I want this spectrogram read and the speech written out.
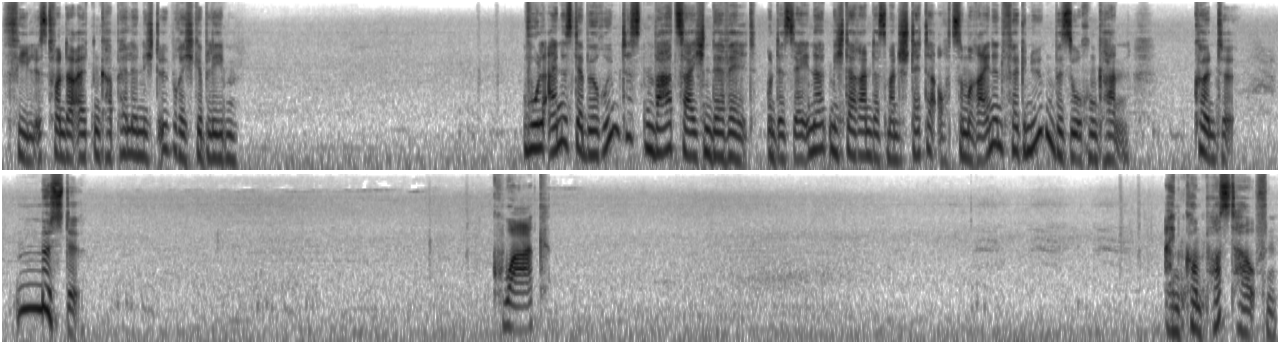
Viel ist von der alten Kapelle nicht übrig geblieben. Wohl eines der berühmtesten Wahrzeichen der Welt. Und es erinnert mich daran, dass man Städte auch zum reinen Vergnügen besuchen kann. Könnte. Müsste. Quark. Ein Komposthaufen.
